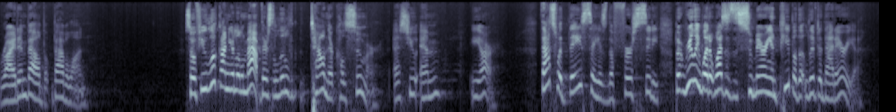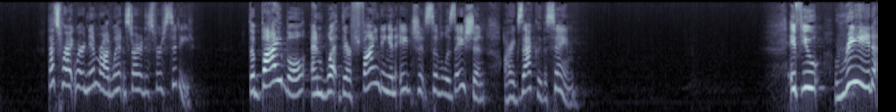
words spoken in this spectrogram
Right in Babylon. So if you look on your little map, there's a little town there called Sumer. S U M E R. That's what they say is the first city. But really, what it was is the Sumerian people that lived in that area. That's right where Nimrod went and started his first city. The Bible and what they're finding in ancient civilization are exactly the same. If you read,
